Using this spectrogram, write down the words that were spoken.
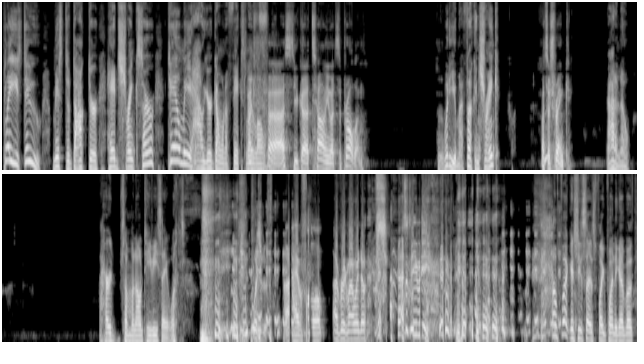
Please do, Mr. Doctor Head Shrink, sir. Tell me how you're going to fix But little old me. first, you gotta tell me what's the problem. What are you, my fucking shrink? What's a shrink? I don't know. I heard someone on TV say it once. Which, I have a follow up. I break my window. it's a TV. oh fuck! And she starts like pointing at both,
